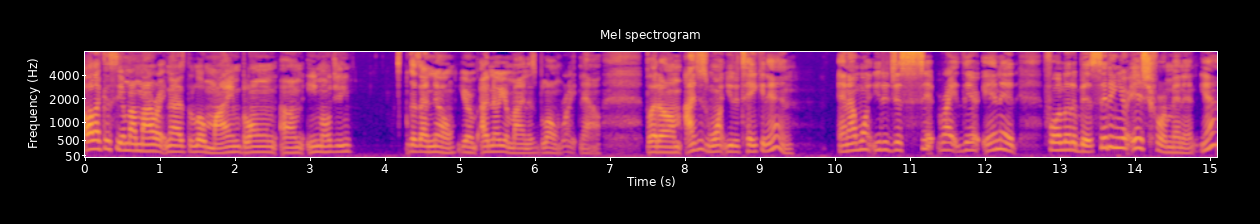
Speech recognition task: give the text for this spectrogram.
all I can see in my mind right now is the little mind blown um, emoji because I know your I know your mind is blown right now. But um, I just want you to take it in. And I want you to just sit right there in it for a little bit. Sit in your ish for a minute. Yeah.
